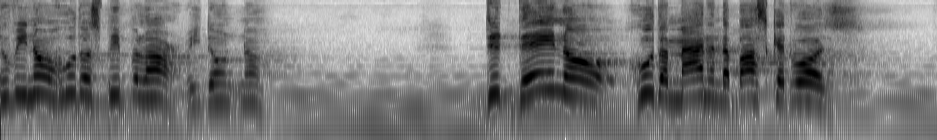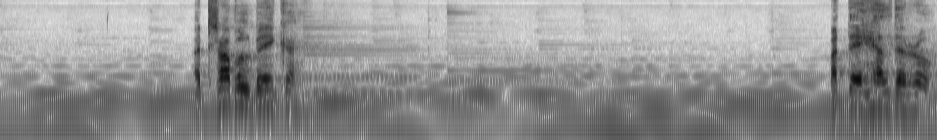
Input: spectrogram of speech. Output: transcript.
Do we know who those people are? We don't know. Did they know who the man in the basket was? A troublemaker. But they held the rope.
